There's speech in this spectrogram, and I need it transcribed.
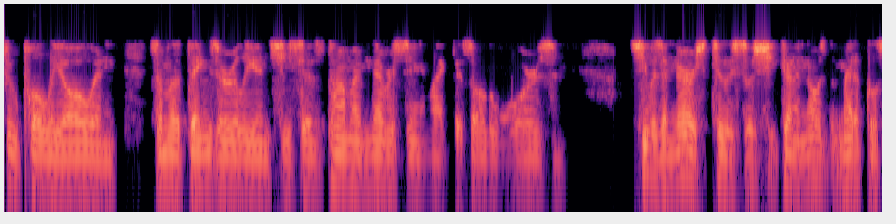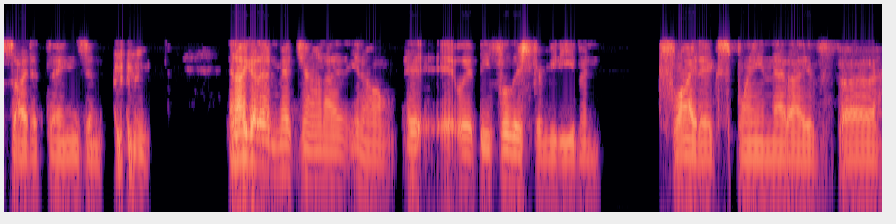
through polio and some of the things early. And she says, Tom, I've never seen like this, all the wars. And she was a nurse too, so she kind of knows the medical side of things. And and I got to admit, John, I, you know, it, it would be foolish for me to even try to explain that I've uh,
